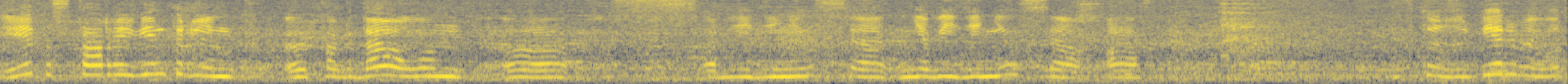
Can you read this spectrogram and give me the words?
И это старый Винтерлинг, э, когда он э, объединился, не объединился, а кто же первый, вот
